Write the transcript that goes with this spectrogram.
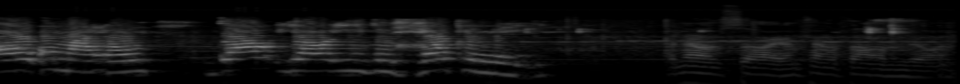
all on my own. Doubt y'all even helping me. I know, I'm sorry. I'm trying to follow what I'm doing.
